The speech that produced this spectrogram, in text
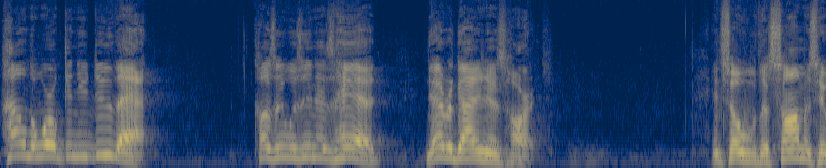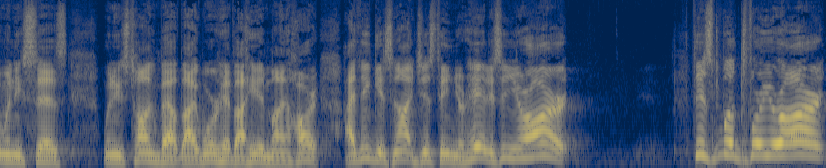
How in the world can you do that? Because it was in his head, never got in his heart. And so the psalmist here, when he says, when he's talking about thy word have I hid in my heart, I think it's not just in your head, it's in your heart. This book's for your heart.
